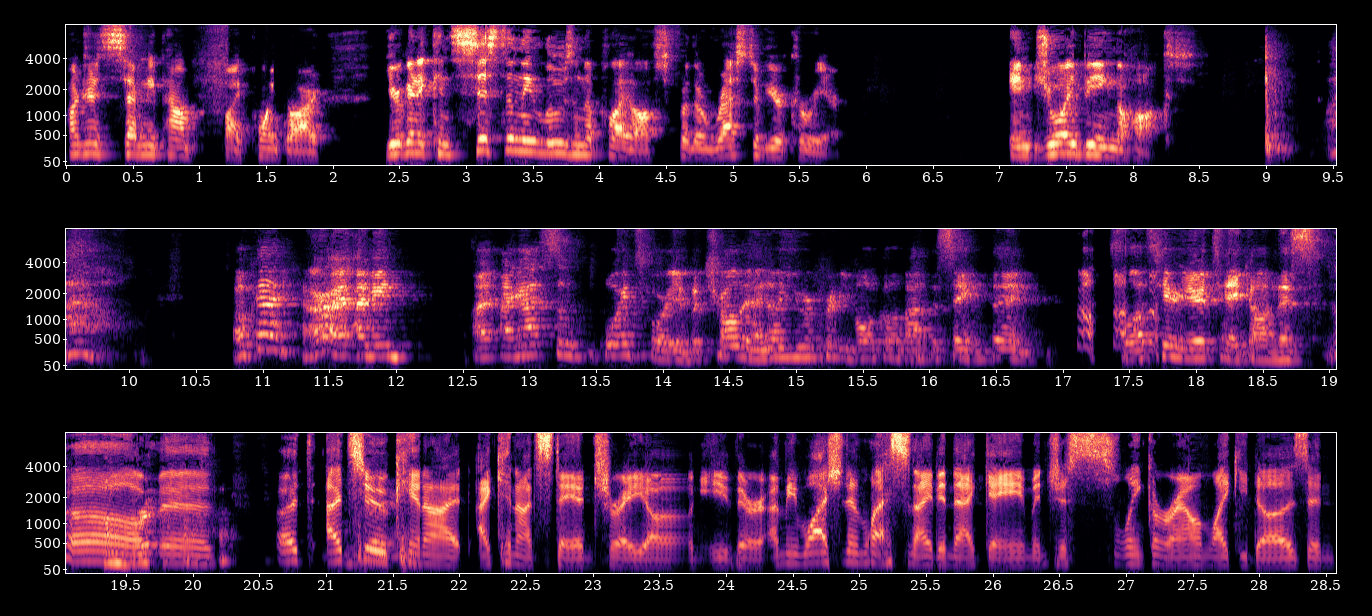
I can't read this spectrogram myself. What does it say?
170 pound point guard. You're going to consistently lose in the playoffs for the rest of your career. Enjoy being the Hawks. Wow. Okay. All right. I mean, I, I got some points for you, but Charlie, I know you were pretty vocal about the same thing. So let's hear your take on this. Oh Unbr- man. I, I too cannot I cannot stand Trae Young either. I mean, watching him last night in that game and just slink around like he does, and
